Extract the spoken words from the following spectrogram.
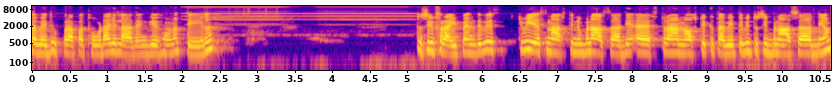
ਤਵੇ ਦੇ ਉੱਪਰ ਆਪਾਂ ਥੋੜਾ ਜਿਹਾ ਲਾ ਦਾਂਗੇ ਹੁਣ ਤੇਲ। ਤੁਸੀਂ ਫਰਾਈ ਪੈਨ ਦੇ ਵਿੱਚ 'ਚ ਵੀ ਇਸ ਨਾਸ਼ਤੇ ਨੂੰ ਬਣਾ ਸਕਦੇ ਆ। ਇਸ ਤਰ੍ਹਾਂ ਨੌਸਟਿਕ ਤਵੇ ਤੇ ਵੀ ਤੁਸੀਂ ਬਣਾ ਸਕਦੇ ਹੋ।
